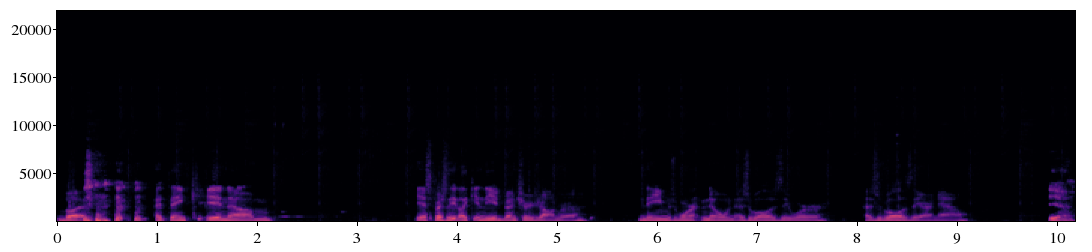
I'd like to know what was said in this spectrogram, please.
But I think in um, yeah, especially like in the adventure genre, names weren't known as well as they were as well as they are now. Yeah.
